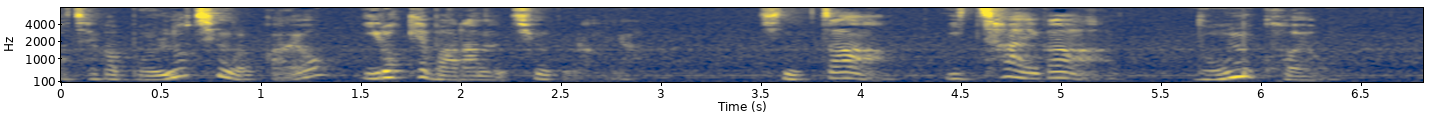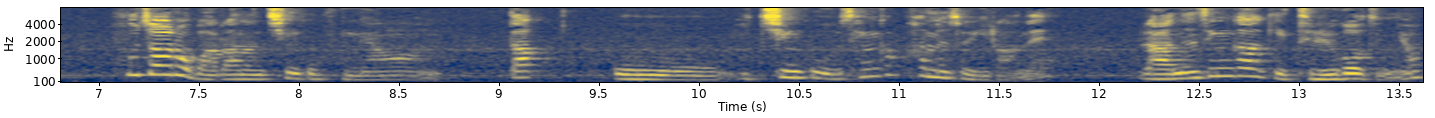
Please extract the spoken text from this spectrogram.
아, 제가 뭘 놓친 걸까요? 이렇게 말하는 친구랑요. 진짜 이 차이가 너무 커요. 후자로 말하는 친구 보면 딱, 오, 이 친구 생각하면서 일하네? 라는 생각이 들거든요.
